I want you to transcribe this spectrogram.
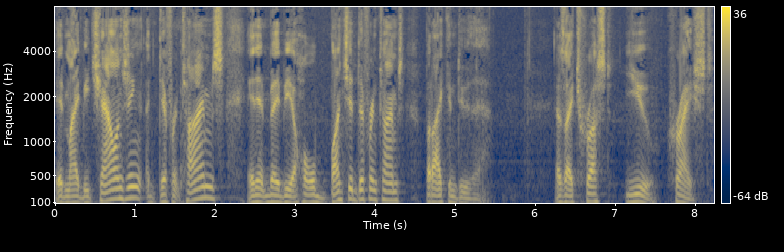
It might be challenging at different times, and it may be a whole bunch of different times, but I can do that. As I trust you, Christ,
